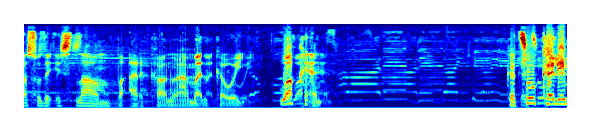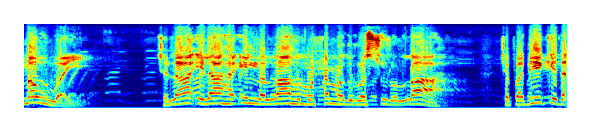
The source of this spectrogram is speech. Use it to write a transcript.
تاسو د اسلام په ارکانو عمل کوئ واقعا که څو کلمه ووایي چې لا اله الا الله محمد رسول الله چې په دې کې د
